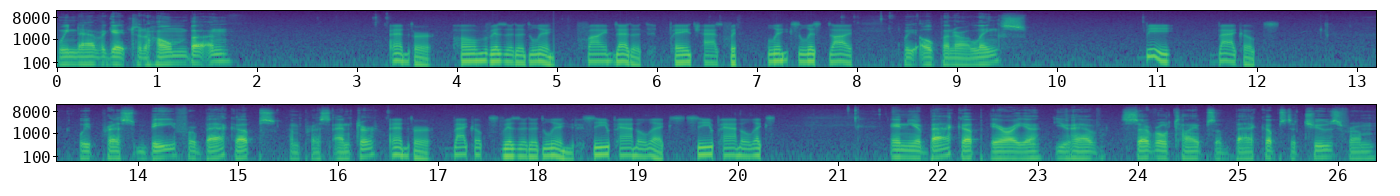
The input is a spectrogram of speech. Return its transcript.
We navigate to the home button. Enter. Home visited link. Find edit. Page as with links list die. We open our links. B. Backups. We press B for backups and press enter. Enter. Backups visited link. cPanel X. cPanel X. In your backup area, you have several types of backups to choose from.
